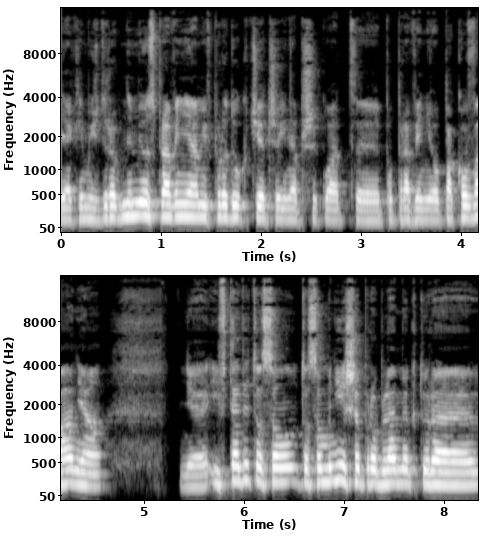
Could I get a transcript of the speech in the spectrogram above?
jakimiś drobnymi usprawnieniami w produkcie, czyli na przykład e, poprawienie opakowania. I wtedy to są, to są mniejsze problemy, które,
